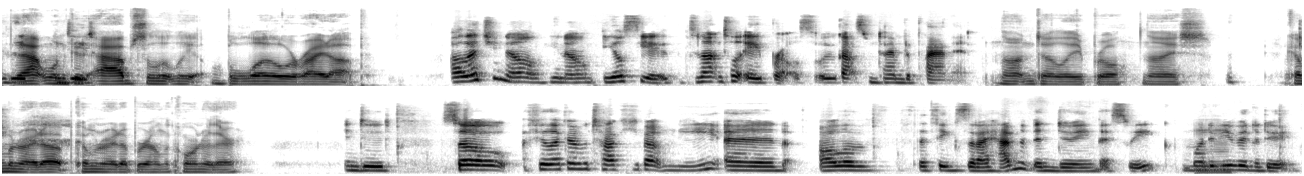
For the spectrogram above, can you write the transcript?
that one could absolutely blow right up. I'll let you know. You know, you'll see it. It's not until April, so we've got some time to plan it. Not until April. Nice. Coming right up, coming right up around the corner there. Indeed. So I feel like I've been talking about me and all of the things that I haven't been doing this week. What have Mhm. you been doing?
